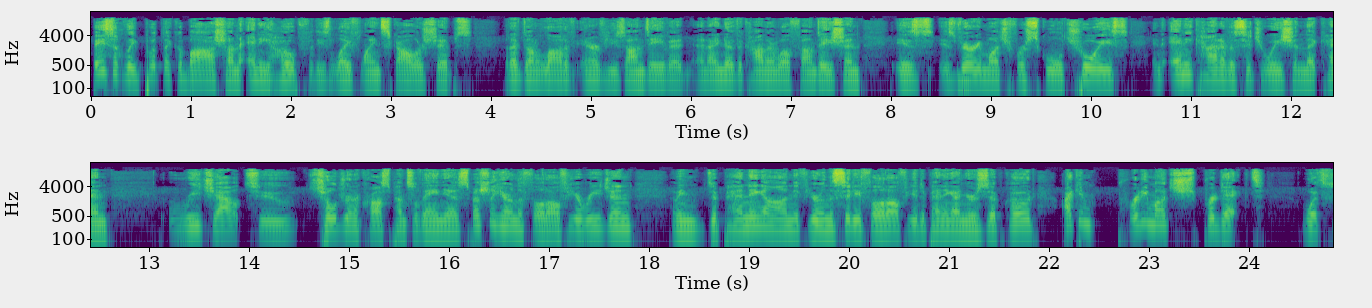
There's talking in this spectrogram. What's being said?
basically put the kibosh on any hope for these lifeline scholarships that I've done a lot of interviews on David and I know the Commonwealth Foundation is is very much for school choice in any kind of a situation that can reach out to children across Pennsylvania, especially here in the Philadelphia region. I mean, depending on if you're in the city of Philadelphia, depending on your zip code, I can pretty much predict what's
